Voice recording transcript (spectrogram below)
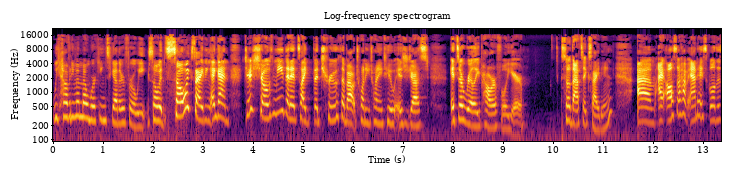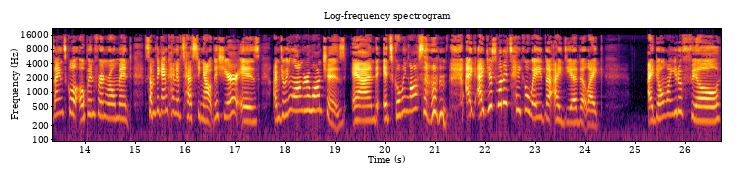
we haven't even been working together for a week. So it's so exciting. Again, just shows me that it's like the truth about 2022 is just, it's a really powerful year. So that's exciting. Um, I also have Anti School Design School open for enrollment. Something I'm kind of testing out this year is I'm doing longer launches and it's going awesome. I, I just want to take away the idea that, like, I don't want you to feel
